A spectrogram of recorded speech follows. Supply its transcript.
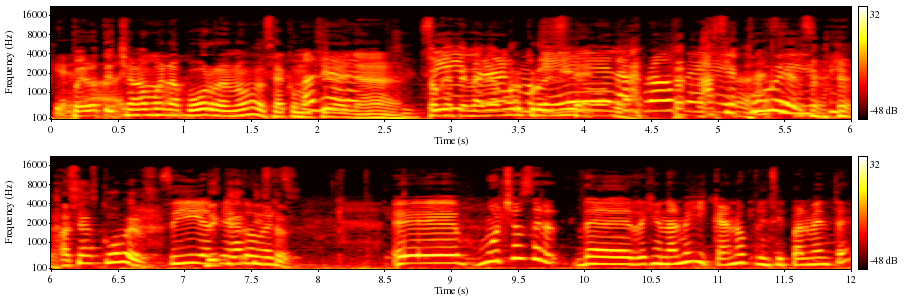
que... Pero te echaban no. buena porra, ¿no? O sea, como O quiera sea, ya. Sí, Tócate la de amor que, prohibido. "Eh. Hacía covers. Hacías covers. Sí, ¿De hacía qué covers. Eh, muchos de, de regional mexicano principalmente.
